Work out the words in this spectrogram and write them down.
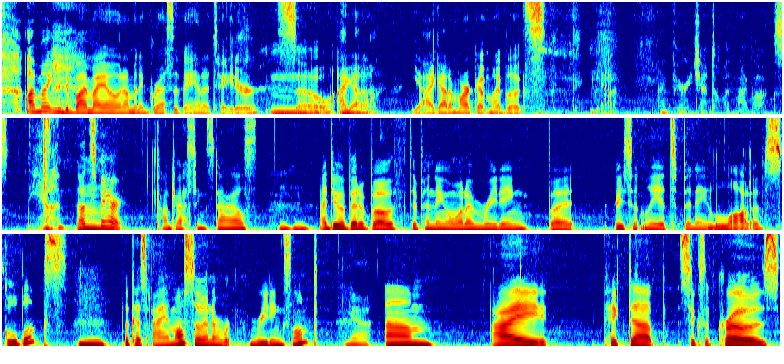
I might need to buy my own. I'm an aggressive annotator, so Mm, I I'm gotta. not. Yeah, I gotta mark up my books. Yeah, I'm very gentle with my books. yeah, that's Mm. fair. Contrasting styles. Mm-hmm. I do a bit of both depending on what I'm reading, but recently it's been a lot of school books because I am also in a reading slump. Yeah. Um, I picked up Six of Crows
